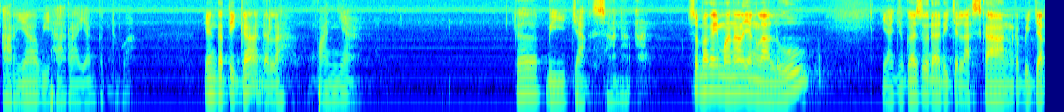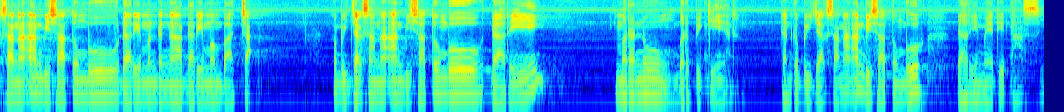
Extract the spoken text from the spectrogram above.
Arya Wihara yang kedua. Yang ketiga adalah panya. Kebijaksanaan. Sebagaimana yang lalu ya juga sudah dijelaskan kebijaksanaan bisa tumbuh dari mendengar dari membaca. Kebijaksanaan bisa tumbuh dari merenung, berpikir. Dan kebijaksanaan bisa tumbuh dari meditasi.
